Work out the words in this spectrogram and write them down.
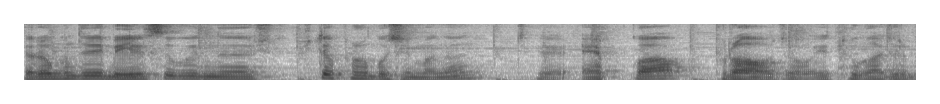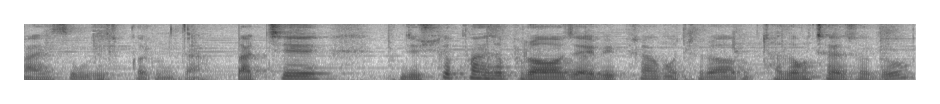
여러분들이 매일 쓰고 있는 휴대폰을 보시면은 앱과 브라우저 이 두 가지를 많이 쓰고 계실 겁니다. 마치 이제 휴대폰에서 브라우저 앱이 필요한 것처럼 자동차에서도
